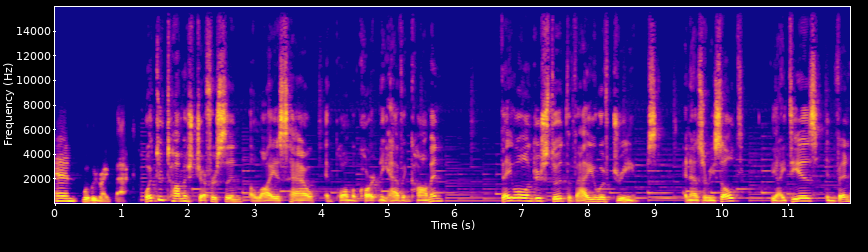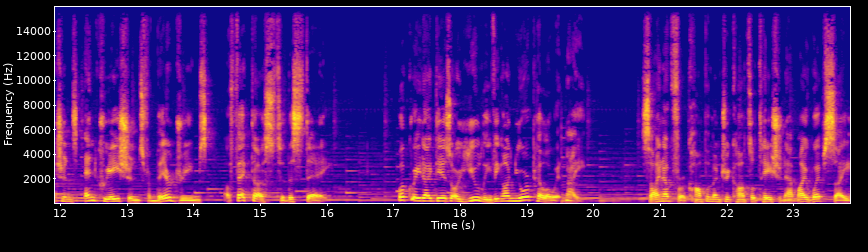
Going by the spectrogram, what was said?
and we'll be right back. What do Thomas Jefferson, Elias Howe, and Paul McCartney have in common? They all understood the value of dreams and as a result, the ideas, inventions, and creations from their dreams affect us to this day. What great ideas are you leaving on your pillow at night? Sign up for a complimentary consultation at my website,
